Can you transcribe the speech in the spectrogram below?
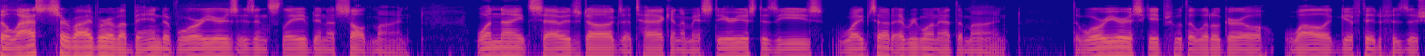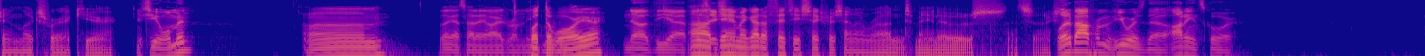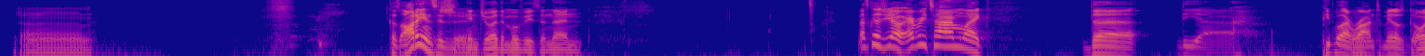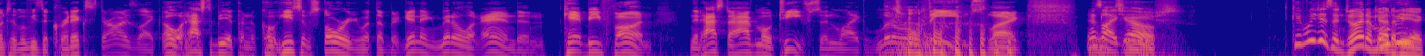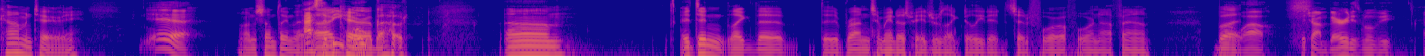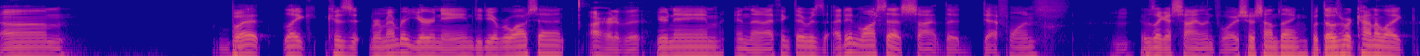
The last survivor of a band of warriors is enslaved in a salt mine. One night, savage dogs attack and a mysterious disease wipes out everyone at the mine. The warrior escapes with a little girl while a gifted physician looks for a cure. Is she a woman? Um, I feel like that's how they always run. These what the movies. warrior? No, the uh, Oh physician. damn! I got a fifty-six percent on Rotten Tomatoes. That sucks. What about from viewers though? Audience score. Um, Because audiences enjoy the movies, and then that's because yo, every time like the the uh people at Rotten Tomatoes go into the movies, the critics, they're always like, "Oh, it has to be a con- cohesive story with a beginning, middle, and end, and can't be fun. It has to have motifs and like literal themes. Like it's like, yo, can we just enjoy the movie? gotta be a commentary yeah, on something that Has to I be care woke. about. Um, it didn't like the the Rotten Tomatoes page was like deleted. It said 404 not found. But oh, wow, they trying to bury this movie. um, but like, cause remember your name? Did you ever watch that? I heard of it. Your name, and then I think there was I didn't watch that si- the deaf one. Mhm. It was like a silent voice or something. But those were kind of like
